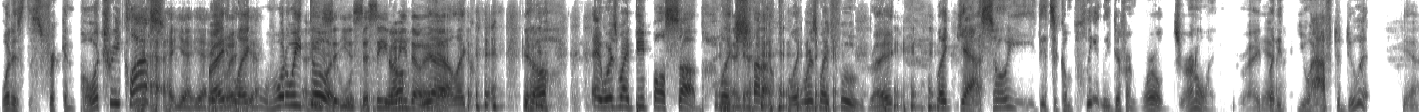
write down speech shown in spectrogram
what is this freaking poetry class? yeah, yeah. Right? What, like, yeah. what are we uh, doing? You, you sissy? You what are you doing? Yeah, yeah. like, you know, hey, where's my beatball sub? Like, yeah, shut up. Like, where's my food? Right? Like, yeah. So it's a completely different world journaling, right? But it, you have to do it. Yeah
